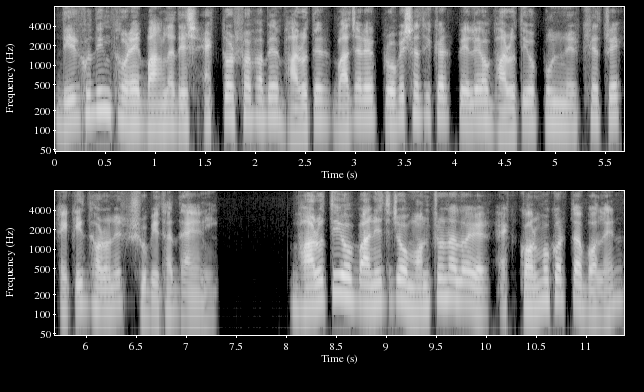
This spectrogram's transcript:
দীর্ঘদিন ধরে বাংলাদেশ একতরফাভাবে ভারতের বাজারে প্রবেশাধিকার পেলেও ভারতীয় পণ্যের ক্ষেত্রে একই ধরনের সুবিধা দেয়নি। ভারতীয় বাণিজ্য মন্ত্রণালয়ের এক কর্মকর্তা বলেন,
